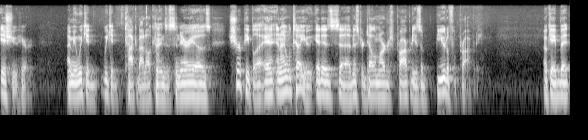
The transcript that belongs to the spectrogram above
issue here. I mean, we could, we could talk about all kinds of scenarios. Sure, people, and, and I will tell you, it is, uh, Mr. Delamater's property is a beautiful property. Okay, but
